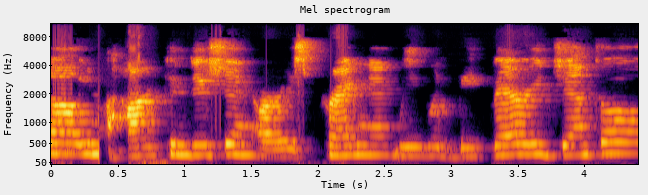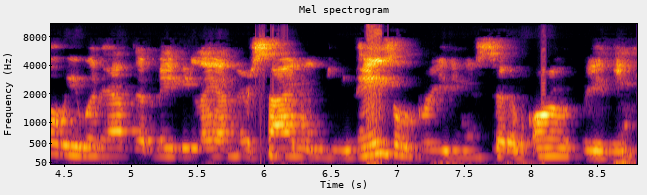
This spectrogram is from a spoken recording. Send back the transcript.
Well, you know, a heart condition or is pregnant, we would be very gentle. We would have them maybe lay on their side and do nasal breathing instead of oral breathing.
